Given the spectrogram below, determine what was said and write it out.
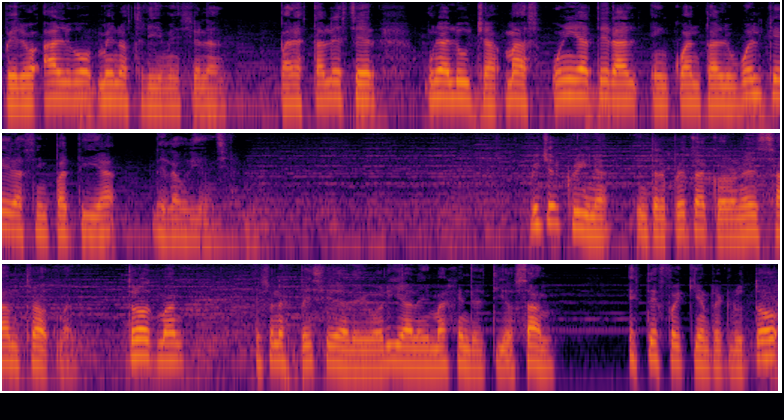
pero algo menos tridimensional, para establecer una lucha más unilateral en cuanto al vuelque de la simpatía de la audiencia. Richard Crenna interpreta al coronel Sam Troutman. Troutman es una especie de alegoría a la imagen del tío Sam. Este fue quien reclutó,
